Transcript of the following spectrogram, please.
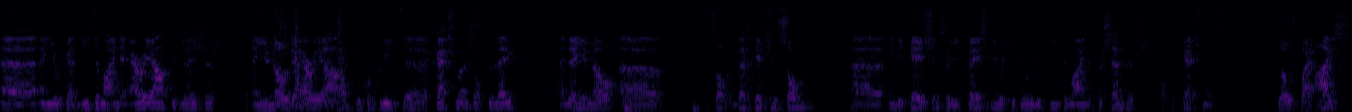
uh, and you can determine the area of the glaciers and you know the area of the complete uh, catchment of the lake, and then you know so that gives you some indication. So you basically what you do, you determine the percentage of a catchment closed by ice.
